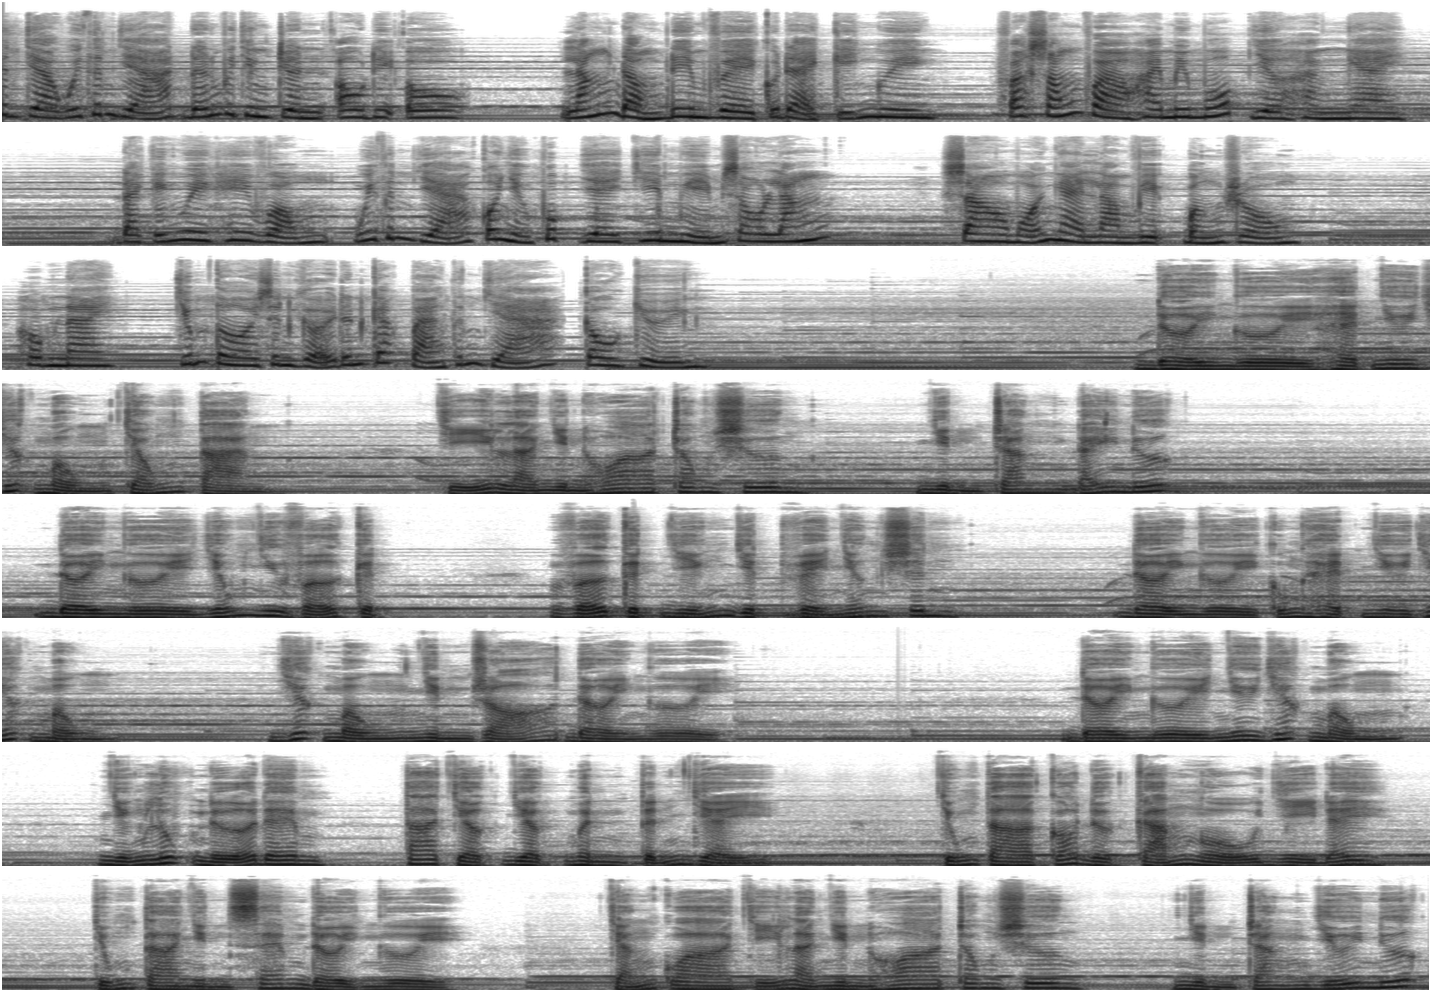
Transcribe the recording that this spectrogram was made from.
Xin chào quý thính giả đến với chương trình audio Lắng động đêm về của Đại Kỷ Nguyên phát sóng vào 21 giờ hàng ngày. Đại Kỷ Nguyên hy vọng quý thính giả có những phút giây chiêm nghiệm sâu lắng sau mỗi ngày làm việc bận rộn. Hôm nay, chúng tôi xin gửi đến các bạn thính giả câu chuyện Đời người hệt như giấc mộng chóng tàn Chỉ là nhìn hoa trong sương Nhìn trăng đáy nước Đời người giống như vở kịch. Vở kịch diễn dịch về nhân sinh. Đời người cũng hệt như giấc mộng. Giấc mộng nhìn rõ đời người. Đời người như giấc mộng. Những lúc nửa đêm, Ta chợt giật mình tỉnh dậy. Chúng ta có được cảm ngộ gì đây? Chúng ta nhìn xem đời người. Chẳng qua chỉ là nhìn hoa trong sương, Nhìn trăng dưới nước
